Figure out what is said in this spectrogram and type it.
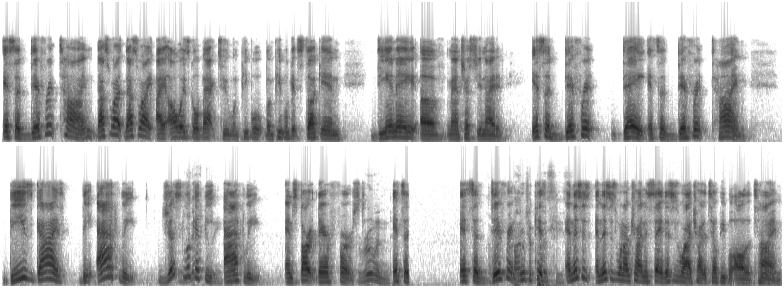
It's a different time. That's why. That's why I always go back to when people when people get stuck in DNA of Manchester United. It's a different day. It's a different time. These guys, the athlete. Just look at the athlete and start there first ruined. it's a it's a different bunch group of of kids pussies. and this is and this is what i'm trying to say this is why i try to tell people all the time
